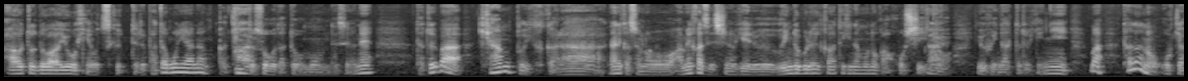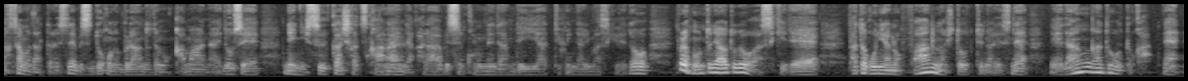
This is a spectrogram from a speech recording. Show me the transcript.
アウトドア用品を作ってるパタゴニアなんかきっとそうだと思うんですよね。例えばキャンプ行くから何かその雨風でしのげるウィンドブレーカー的なものが欲しいとはいいうふうになった時に、まあただのお客様だったらですね別にどこのブランドでも構わない。どうせ年に数回しか使わないんだから別にこの値段でいいやっていうふうになりますけれどやっぱり本当にアウトドアが好きでパタゴニアのファンの人っていうのはですね値段がどうとかね、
